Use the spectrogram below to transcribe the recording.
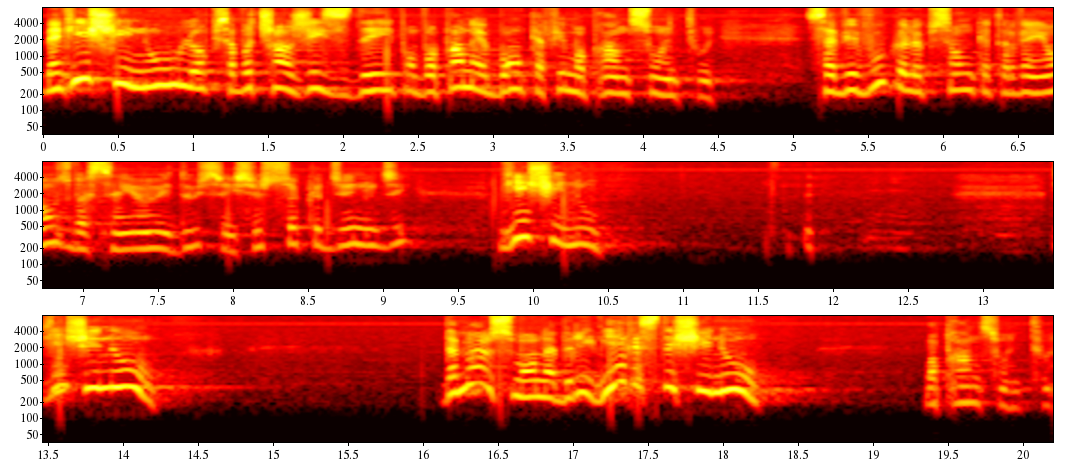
Bien, viens chez nous, là, puis ça va te changer les idées, puis on va prendre un bon café, on va prendre soin de toi. Savez-vous que le psaume 91, versets 1 et 2, c'est juste ça que Dieu nous dit? Viens chez nous. Viens chez nous. Demeure sur mon abri. Viens rester chez nous. On va prendre soin de toi.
